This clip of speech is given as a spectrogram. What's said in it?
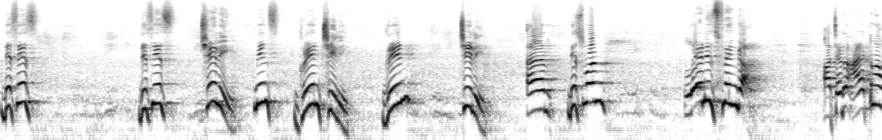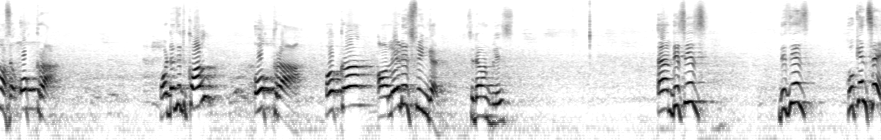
this is this is chili. Means green chili. Green chili. And this one lady's finger. আচ্ছা এটা আরেকটা নাম আছে okra What does it call? Okra. Okra or lady's finger. Sit down, please. And this is, this is, who can say?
